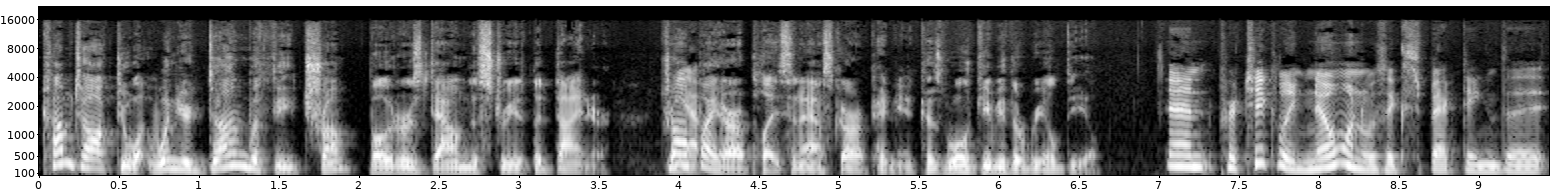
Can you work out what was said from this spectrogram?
come talk to us. When you're done with the Trump voters down the street at the diner, drop Yep. by our place and ask our opinion because we'll give you the real deal. And particularly, no one was expecting the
